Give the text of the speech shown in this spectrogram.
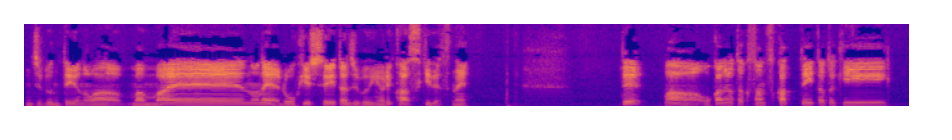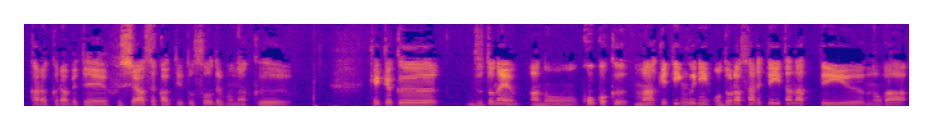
自分っていうのは、まあ前のね、浪費していた自分よりかは好きですね。で、まあ、お金をたくさん使っていた時から比べて不幸せかっていうとそうでもなく、結局、ずっとね、あの、広告、マーケティングに踊らされていたなっていうのが、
